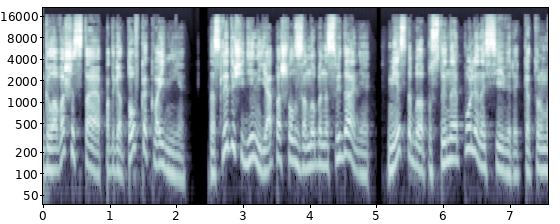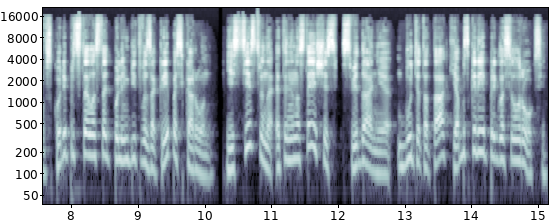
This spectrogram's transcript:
Глава 6. Подготовка к войне. На следующий день я пошел за Нобе на свидание. Место было пустынное поле на севере, которому вскоре предстояло стать полем битвы за крепость Корон. Естественно, это не настоящее свидание. Будь это так, я бы скорее пригласил Рокси.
